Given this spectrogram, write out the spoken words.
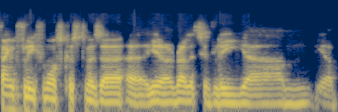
thankfully for most customers a, a you know relatively um, you know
